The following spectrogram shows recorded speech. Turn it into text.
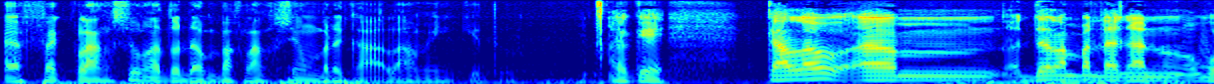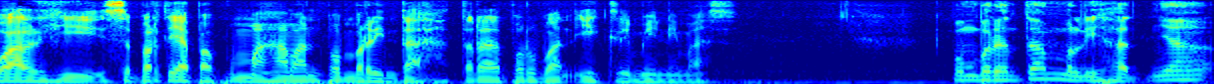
efek langsung atau dampak langsung yang mereka alami gitu. Oke, kalau um, dalam pandangan Walhi seperti apa pemahaman pemerintah terhadap perubahan iklim ini, Mas? Pemerintah melihatnya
